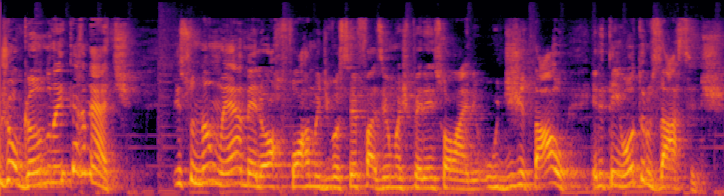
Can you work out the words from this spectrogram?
jogando na internet. Isso não é a melhor forma de você fazer uma experiência online. O digital, ele tem outros assets.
